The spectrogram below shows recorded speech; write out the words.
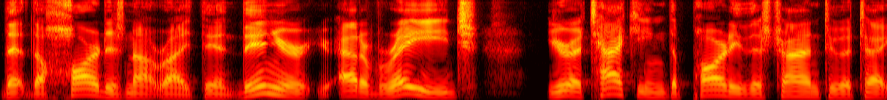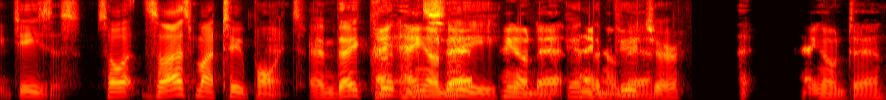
that the heart is not right then. Then you're, you're out of rage. you're attacking the party that's trying to attack Jesus. So, so that's my two points. And they couldn't hang on, see Dad. Hang on, Dad. in Hang the on, Dad. future. Hang on, Dad.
